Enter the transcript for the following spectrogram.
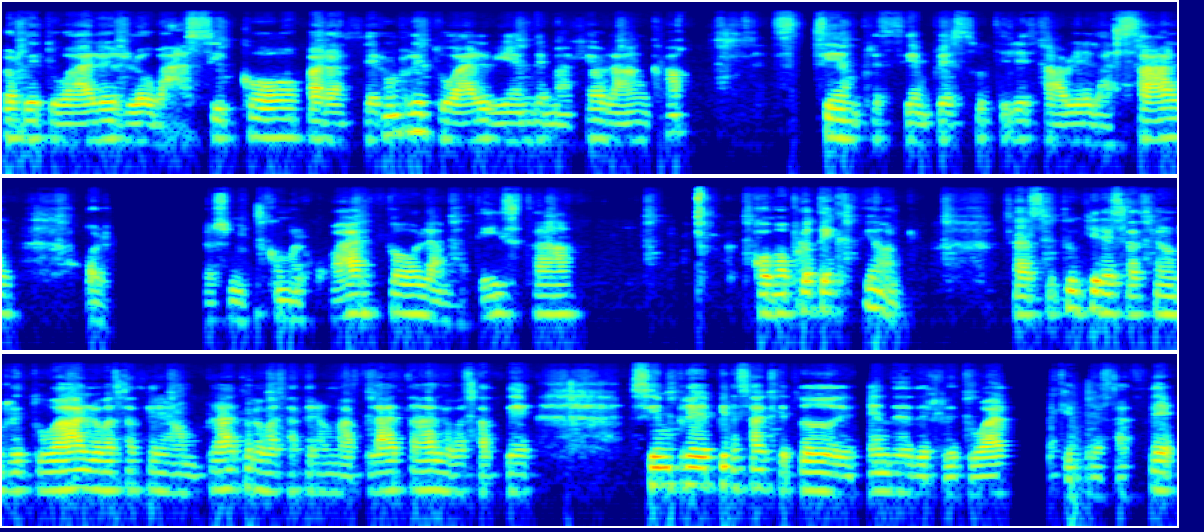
los rituales, lo básico para hacer un ritual bien de magia blanca. Siempre, siempre es utilizable la sal o los como el cuarzo, la matista, como protección. O sea, si tú quieres hacer un ritual, lo vas a hacer en un plato, lo vas a hacer en una plata, lo vas a hacer... Siempre piensa que todo depende del ritual que quieres hacer.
